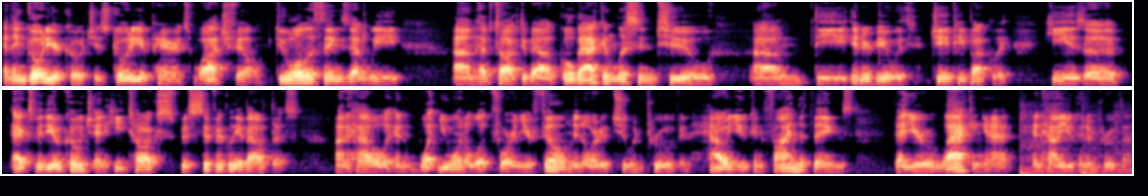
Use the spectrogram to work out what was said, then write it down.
And then go to your coaches, go to your parents, watch film, do all the things that we um, have talked about. Go back and listen to um, the interview with JP Buckley. He is a ex video coach and he talks specifically about this on how and what you want to look for in your film in order to improve and how you can find the things that you're lacking at and how you can improve them.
